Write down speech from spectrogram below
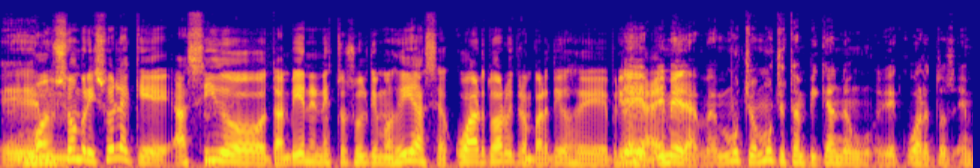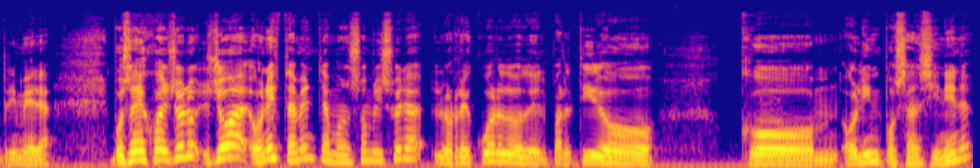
Eh, Monzón Brizuela, que ha sido también en estos últimos días eh, cuarto árbitro en partidos de primera. de ¿eh? primera. Muchos, muchos están picando en- de cuartos en primera. Vos sabés, Juan, yo, yo honestamente a Monzón Brizuela lo recuerdo del partido con Olimpo Sancinena,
